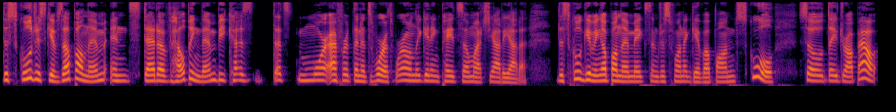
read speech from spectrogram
the school just gives up on them instead of helping them because that's more effort than it's worth. We're only getting paid so much, yada yada. The school giving up on them makes them just want to give up on school. So they drop out.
